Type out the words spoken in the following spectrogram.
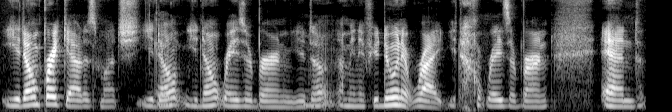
you don't break out as much you don't you don't razor burn you don't Mm-hmm. i mean if you're doing it right you don't razor burn and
